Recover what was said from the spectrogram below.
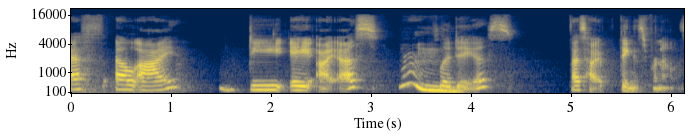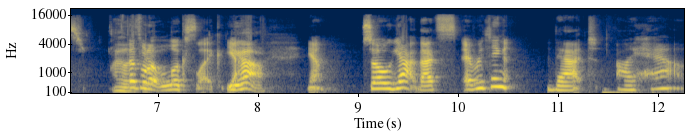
F L I D A I S. Hmm. Flidais. That's how I think it's pronounced. Like That's what it. it looks like. Yeah. Yeah. So yeah, that's everything that I have.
